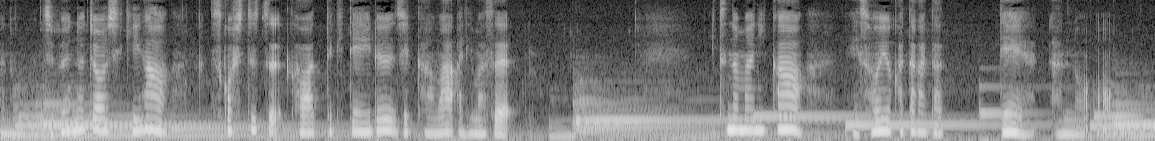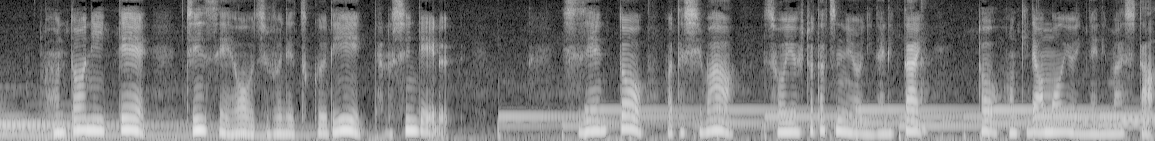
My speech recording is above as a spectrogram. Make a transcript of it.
あの自分の常識が少しずつ変わってきている実感はあります。いつの間にかえそういう方々ってあの本当にいて人生を自分で作り楽しんでいる。自然と私はそういう人たちのようになりたいと本気で思うようになりました。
